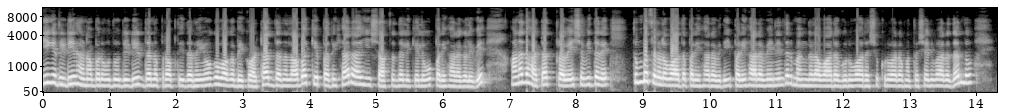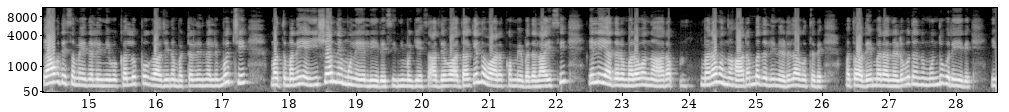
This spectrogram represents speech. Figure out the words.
ಹೀಗೆ ದಿಢೀರ್ ಹಣ ಬರುವುದು ದಿಢೀರ್ ಧನ ಪ್ರಾಪ್ತಿ, ಧನ ಯೋಗವಾಗಬೇಕು. ಹಠಾತ್ ಧನ ಲಾಭಕ್ಕೆ ಪರಿಹಾರ. ಈ ಶಾಸ್ತ್ರದಲ್ಲಿ ಕೆಲವು ಪರಿಹಾರಗಳಿವೆ. ಹಣದ ಹಠಾತ್ ಪ್ರವೇಶವಿದ್ದರೆ ತುಂಬ ಸರಳವಾದ ಪರಿಹಾರವಿದೆ. ಈ ಪರಿಹಾರವೇನೆಂದರೆ ಮಂಗಳವಾರ, ಗುರುವಾರ, ಶುಕ್ರವಾರ ಮತ್ತು ಶನಿವಾರದಂದು ಯಾವುದೇ ಸಮಯದಲ್ಲಿ ನೀವು ಕಲ್ಲುಪ್ಪು ಗಾಜಿನ ಬಟ್ಟಲಿನಲ್ಲಿ ಮುಚ್ಚಿ ಮತ್ತು ಮನೆಯ ಈಶಾನ್ಯ ಮೂಲೆಯಲ್ಲಿ ಇರಿಸಿ, ನಿಮಗೆ ಸಾಧ್ಯವಾದಾಗೆಲ್ಲ ವಾರಕ್ಕೊಮ್ಮೆ ಬದಲಾಯಿಸಿ, ಎಲ್ಲಿಯಾದರೂ ಮರವನ್ನು ಮರವನ್ನು ಆರಂಭದಲ್ಲಿ ನೆಡಲಾಗುತ್ತದೆ ಮತ್ತು ಅದೇ ಮರ ನೆಡುವುದನ್ನು ಮುಂದುವರಿಯಿರಿ. ಈ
